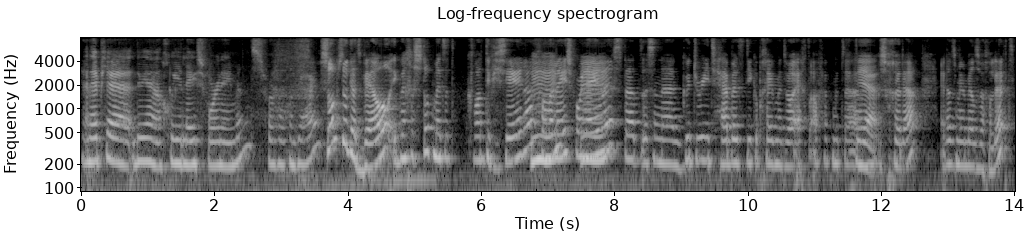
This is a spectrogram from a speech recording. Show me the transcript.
En heb je, doe je een goede leesvoornemens voor volgend jaar? Soms doe ik dat wel. Ik ben gestopt met het kwantificeren Mhm. van mijn leesvoornemens. Dat is een eh, Goodreads habit die ik op een gegeven moment wel echt af heb moeten eh, schudden. En dat is me inmiddels wel gelukt.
